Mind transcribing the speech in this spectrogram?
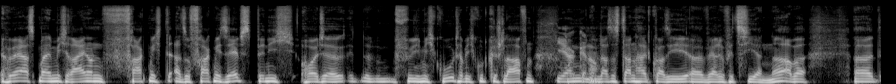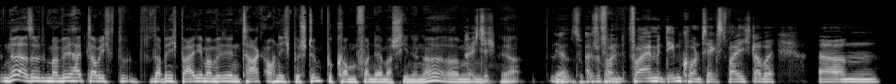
höre erstmal in mich rein und frage mich, also frage mich selbst, bin ich heute, äh, fühle ich mich gut, habe ich gut geschlafen ja, und, genau. und lass es dann halt quasi äh, verifizieren. Ne? Aber äh, ne, also man will halt, glaube ich, da bin ich bei dir, man will den Tag auch nicht bestimmt bekommen von der Maschine. Ne? Ähm, Richtig. Ja. Ja. Also von, vor allem in dem Kontext, weil ich glaube, ähm,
